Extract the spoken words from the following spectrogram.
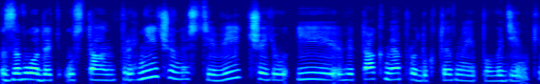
заводить у стан пригніченості, відчаю і відтак непродуктивної поведінки.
